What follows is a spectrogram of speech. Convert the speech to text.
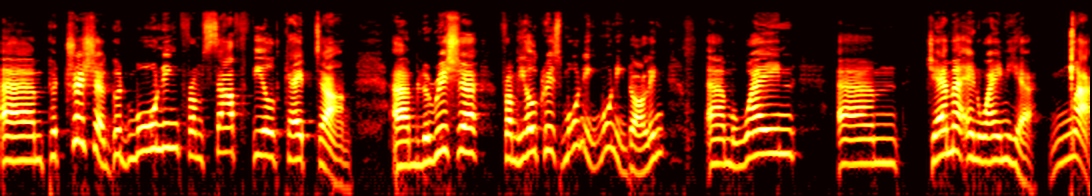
Um, Patricia, good morning from Southfield, Cape Town. Um, Larisha from Hillcrest, morning, morning, darling. Um, Wayne, um, Jammer and Wayne here. Mwah.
